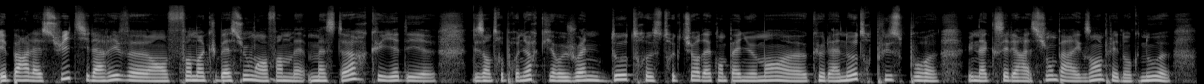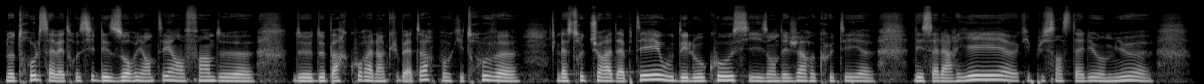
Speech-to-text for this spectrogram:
et par la suite, il arrive euh, en fin d'incubation ou en fin de master qu'il y ait des, euh, des entrepreneurs qui rejoignent d'autres structures d'accompagnement euh, que la nôtre, plus pour une accélération par exemple. Et donc nous, notre rôle, ça va être aussi de les orienter en fin de, de, parcours à l'incubateur pour qu'ils trouvent la structure adaptée ou des locaux s'ils ont déjà recruté des salariés, qui puissent s'installer au mieux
